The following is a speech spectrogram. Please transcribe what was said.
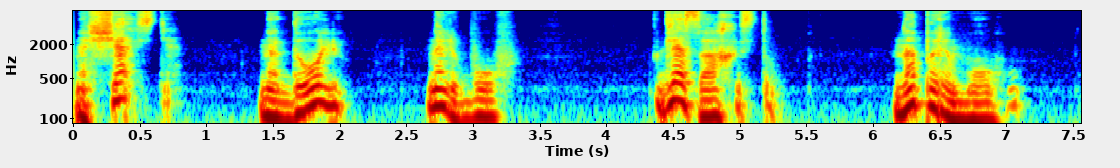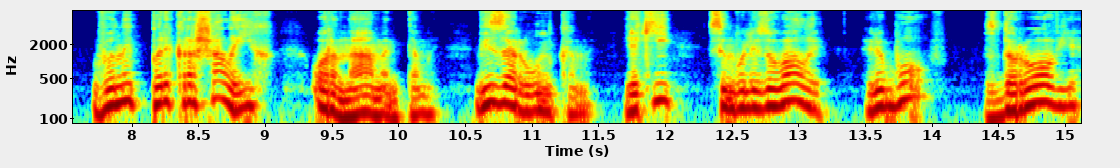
На щастя, на долю, на любов, для захисту, на перемогу. Вони перекрашали їх орнаментами, візерунками, які символізували любов, здоров'я,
